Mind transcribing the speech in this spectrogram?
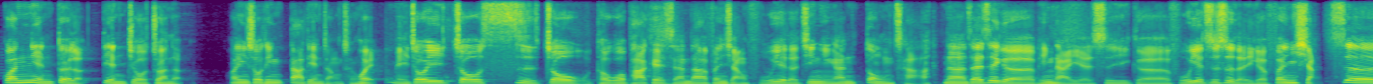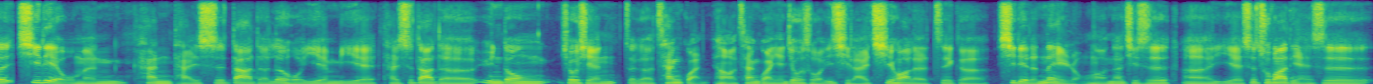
观念对了，店就赚了。欢迎收听大店长晨会，每周一、周四、周五，透过 Podcast 跟大家分享服务业的经营和洞察。那在这个平台也是一个服务业知识的一个分享。这系列我们和台师大的乐活 EMBA、台师大的运动休闲这个餐馆哈餐馆研究所一起来企划了这个系列的内容啊。那其实呃也是出发点是。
